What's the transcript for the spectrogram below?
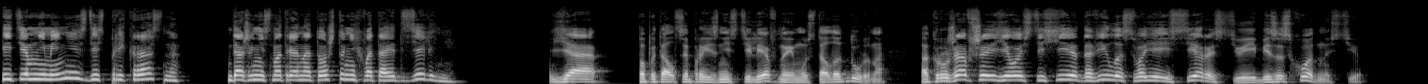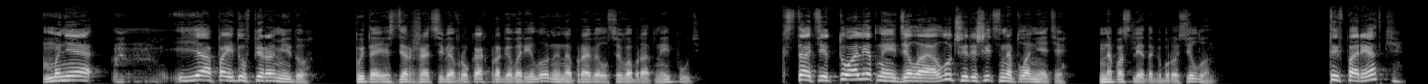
«И тем не менее здесь прекрасно, даже несмотря на то, что не хватает зелени». «Я...» — попытался произнести лев, но ему стало дурно. Окружавшая его стихия давила своей серостью и безысходностью. «Мне... я пойду в пирамиду», — пытаясь держать себя в руках, проговорил он и направился в обратный путь. «Кстати, туалетные дела лучше решить на планете», — напоследок бросил он. «Ты в порядке?»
